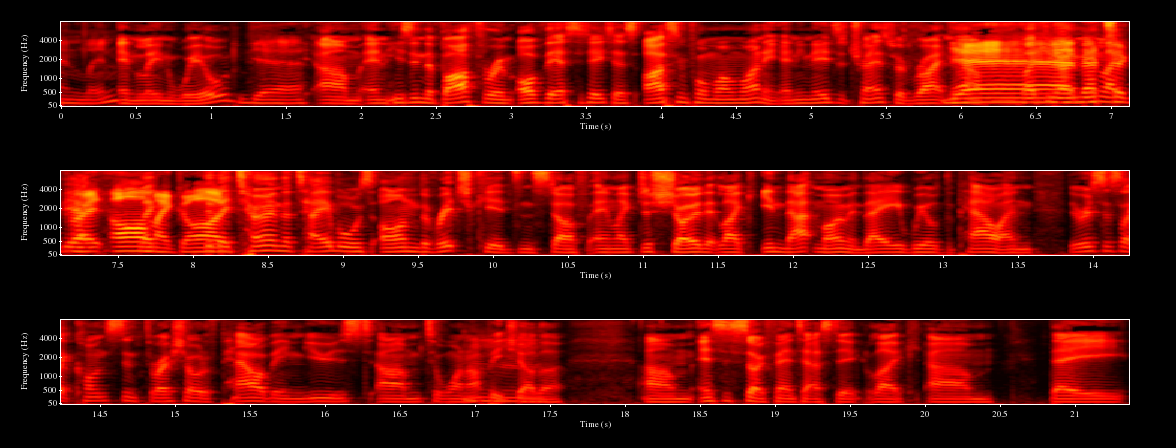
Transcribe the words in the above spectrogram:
And Lynn, and Lynn wield. yeah, Um, and he's in the bathroom of the SAT test asking for more money, and he needs it transferred right now. Yeah, like, you know what I mean? that's like, a great- oh like, my God. They turn the tables on the rich kids and stuff, and like just show that like in that moment they wield the power, and there is this like constant threshold of power being used um to one up Mm. each other. Um, it's just so fantastic. Like um, they.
